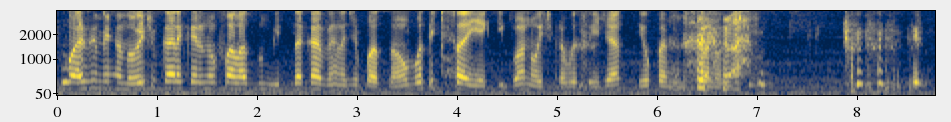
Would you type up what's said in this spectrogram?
Meia- de quase meia-noite, o cara querendo falar do mito da caverna de Platão. Eu vou ter que sair aqui. Boa noite pra vocês. Já deu pra mim. Boa noite.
